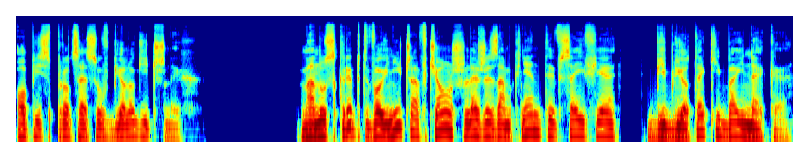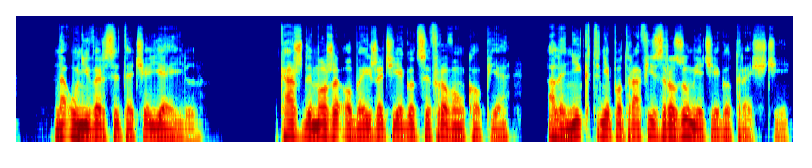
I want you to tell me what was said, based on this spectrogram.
opis procesów biologicznych. Manuskrypt Wojnicza wciąż leży zamknięty w sejfie Biblioteki Beinecke na Uniwersytecie Yale. Każdy może obejrzeć jego cyfrową kopię, ale nikt nie potrafi zrozumieć jego treści.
